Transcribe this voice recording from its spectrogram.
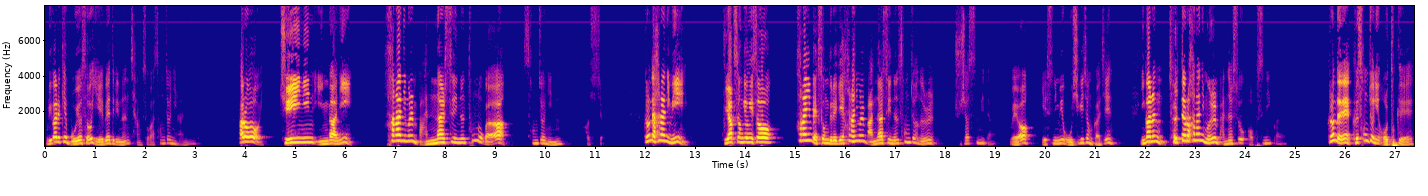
우리가 이렇게 모여서 예배드리는 장소가 성전이 아닙니다. 바로 죄인인 인간이 하나님을 만날 수 있는 통로가 성전인 것이죠. 그런데 하나님이 구약 성경에서 하나님 백성들에게 하나님을 만날 수 있는 성전을 주셨습니다. 왜요? 예수님이 오시기 전까지 인간은 절대로 하나님을 만날 수 없으니까요. 그런데 그 성전이 어떻게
